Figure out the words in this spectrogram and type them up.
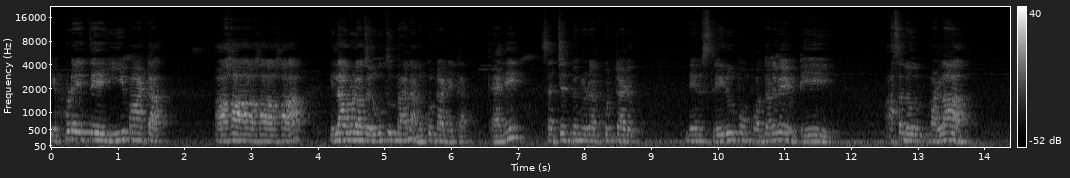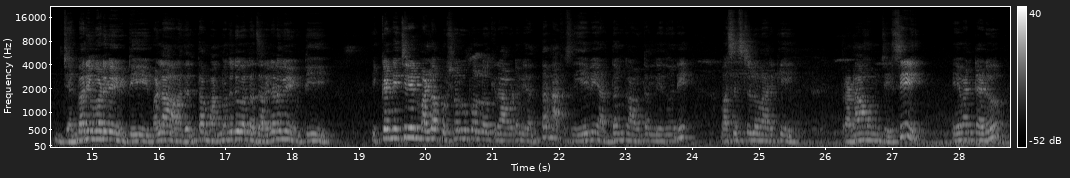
ఎప్పుడైతే ఈ మాట ఆహా ఇలా కూడా జరుగుతుందా అని అనుకున్నాడట. కానీ సజ్జద్భినుడు అనుకుంటాడు నేను స్త్రీ రూపం పొందడమేమిటి? అసలు మళ్ళా జన్మనివ్వడం ఏమిటి మళ్ళా అదంతా మన్మధుడి వల్ల జరగడం ఏమిటి ఇక్కడి నుంచి నేను మళ్ళీ పురుష రూపంలోకి రావడం ఇదంతా నాకు అసలు ఏమీ అర్థం కావటం లేదు అని వశిష్ఠుల వారికి ప్రణామం చేసి ఏమంటాడు?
